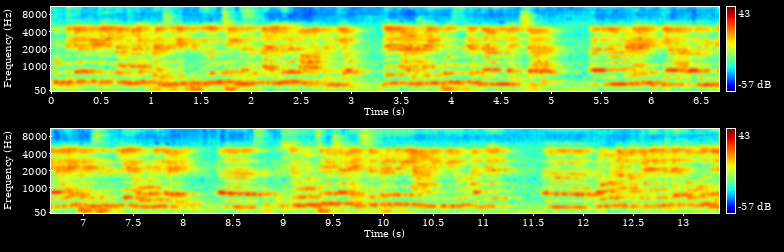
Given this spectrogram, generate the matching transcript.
കുട്ടികൾക്കിടയിൽ നന്നായി പ്രചരിപ്പിക്കുകയും ചെയ്യുന്നത് നല്ലൊരു മാതൃകയാവും ഇതിന് നൾ ഹൈപ്പോസിസ് എന്താണെന്ന് വെച്ചാൽ ആ, നമ്മുടെ വിദ്യാ ആ, വിദ്യാലയ പരിസരത്തിലെ റോഡുകളിൽ ആ, റോഡ് സുരക്ഷ മെച്ചപ്പെടുത്തുകയാണെങ്കിലും അത് ആ, റോഡ് അപകടങ്ങളുടെ തോത്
